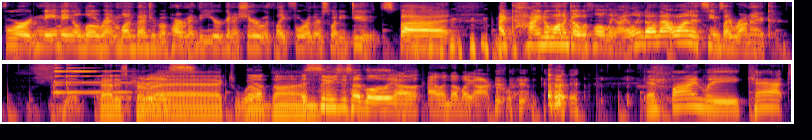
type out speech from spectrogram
for naming a low rent one bedroom apartment that you're going to share with like four other sweaty dudes. But I kind of want to go with Lonely Island on that one. It seems ironic. That is It is. correct. Well Yep. done. As soon as you said Lonely Island, I'm like, ah, crap. and finally, Kat,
